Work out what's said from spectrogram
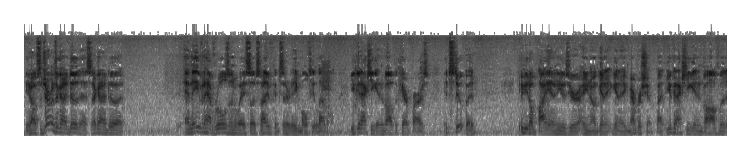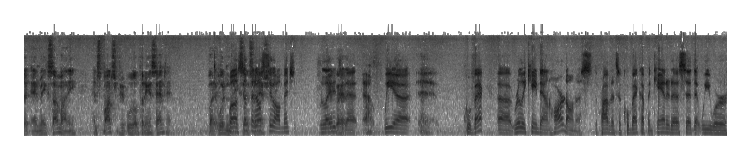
you know, if the Germans are going to do this, they're going to do it. And they even have rules in a way so it's not even considered a multi level. You can actually get involved with Karatbars. It's stupid if you don't buy in and use your, you know, get a, get a membership, but you can actually get involved with it and make some money and sponsor people without putting a cent in. But it wouldn't well, something else too. I'll mention related Yeah, to that. Uh, we uh, Quebec uh, really came down hard on us. The province of Quebec up in Canada said that we were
